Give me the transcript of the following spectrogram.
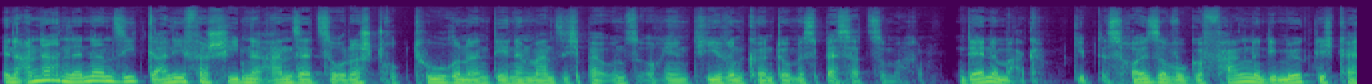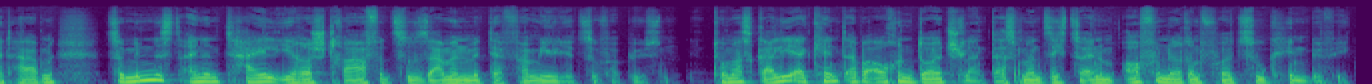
In anderen Ländern sieht Galli verschiedene Ansätze oder Strukturen, an denen man sich bei uns orientieren könnte, um es besser zu machen. In Dänemark gibt es Häuser, wo Gefangene die Möglichkeit haben, zumindest einen Teil ihrer Strafe zusammen mit der Familie zu verbüßen. Thomas Galli erkennt aber auch in Deutschland, dass man sich zu einem offeneren Vollzug hinbewegt.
